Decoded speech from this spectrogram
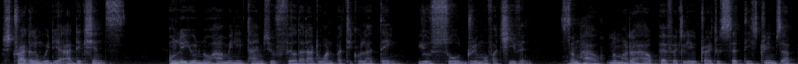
struggling with their addictions. Only you know how many times you failed at that one particular thing you so dream of achieving. Somehow, no matter how perfectly you try to set these dreams up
